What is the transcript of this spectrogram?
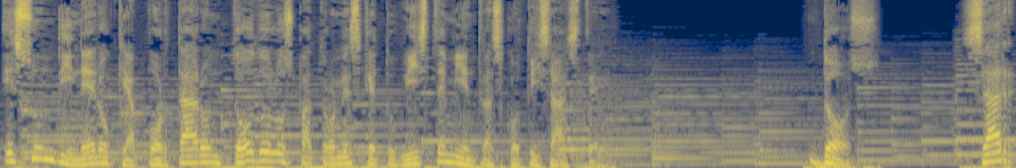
Es un dinero que aportaron todos los patrones que tuviste mientras cotizaste. 2. SAR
